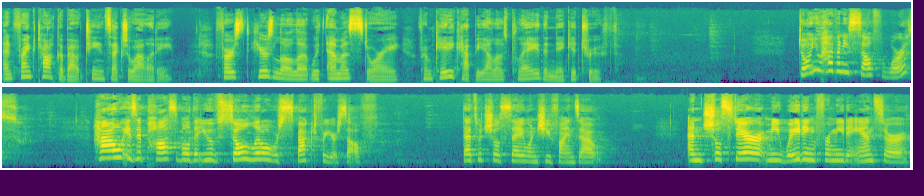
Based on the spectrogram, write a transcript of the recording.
and frank talk about teen sexuality. First, here's Lola with Emma's story from Katie Cappiello's play The Naked Truth. Don't you have any self worth? How is it possible that you have so little respect for yourself? That's what she'll say when she finds out. And she'll stare at me, waiting for me to answer.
